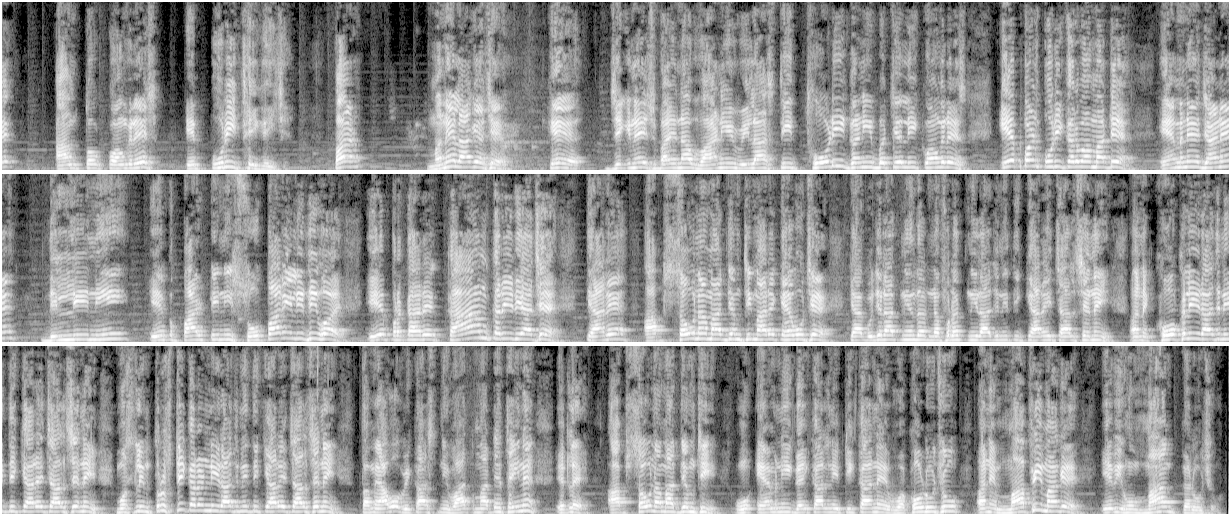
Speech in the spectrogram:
આમ તો કોંગ્રેસ એ પૂરી થઈ ગઈ છે. પણ મને લાગે છે કે જિગ્નેશભાઈના વાણી વિલાસથી થોડી ઘણી બચેલી કોંગ્રેસ એ પણ પૂરી કરવા માટે એમને જાણે દિલ્હીની એક પાર્ટીની સોપારી લીધી હોય એ પ્રકારે કામ કરી રહ્યા છે. ત્યારે આપ સૌના માધ્યમથી મારે કહેવું છે કે આ ગુજરાતની અંદર નફરતની રાજનીતિ ક્યારેય ચાલશે નહીં અને ખોખલી રાજનીતિ ક્યારેય ચાલશે નહીં. મુસ્લિમ તૃષ્ટિકરણની રાજનીતિ ક્યારેય ચાલશે નહીં. તમે આવો વિકાસની વાત માટે થઈને એટલે આપ સૌના માધ્યમથી હું એમની ગઈકાલની ટીકાને વખોડું છું અને માફી માંગે એવી હું માંગ કરું છું.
